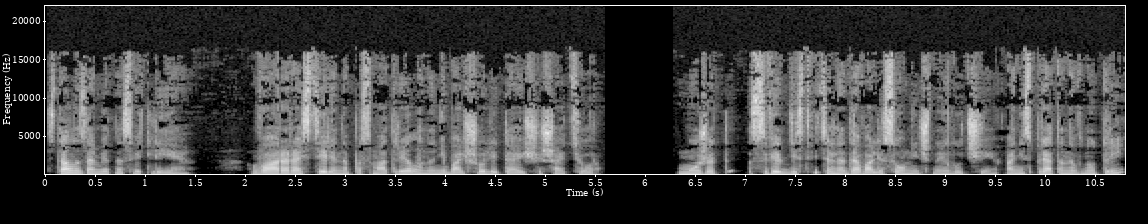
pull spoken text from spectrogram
Стало заметно светлее. Вара растерянно посмотрела на небольшой летающий шатер. Может, свет действительно давали солнечные лучи, а не спрятаны внутри?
